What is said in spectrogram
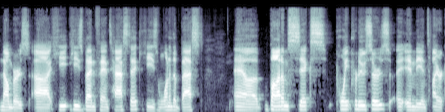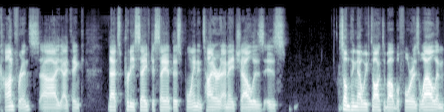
numbers. Uh, he he's been fantastic. He's one of the best uh, bottom six point producers in the entire conference. Uh, I, think that's pretty safe to say at this point. Entire NHL is is something that we've talked about before as well. And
